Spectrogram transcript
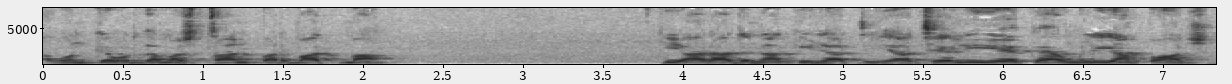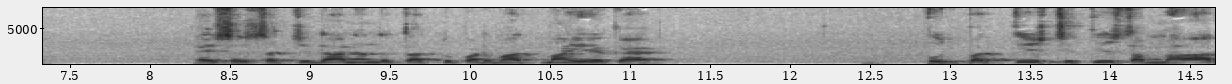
अब उनके उद्गम स्थान परमात्मा की आराधना की जाती है। हथेली एक है, उंगलियाँ पाँच। ऐसे सच्चिदानंद तत्व परमात्मा एक है। उत्पत्ति स्थिति संहार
